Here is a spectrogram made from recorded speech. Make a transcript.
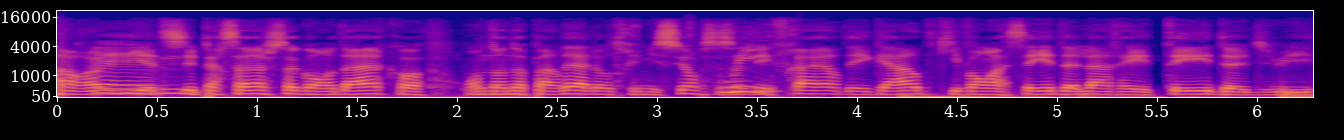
Alors, il y a euh, ces personnages secondaires qu'on en a parlé à l'autre émission. Ce sont des frères des gardes qui vont essayer de l'arrêter, de, de,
